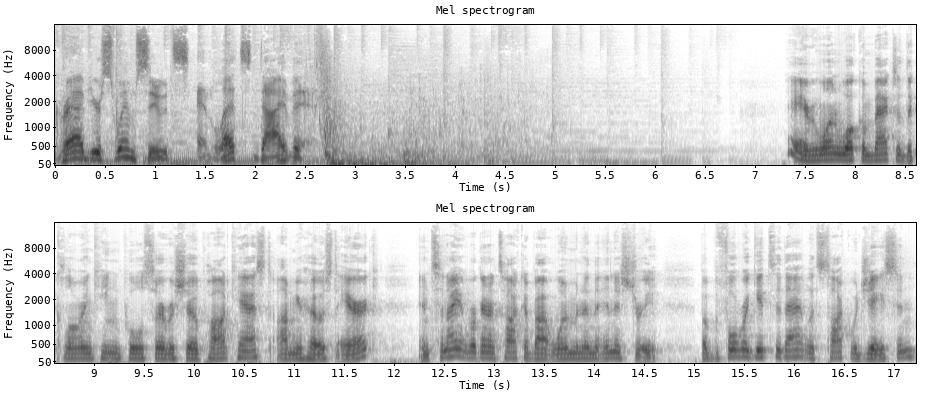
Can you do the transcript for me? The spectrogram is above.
Grab your swimsuits and let's dive in. Hey everyone, welcome back to the Chlorine King Pool Service Show podcast. I'm your host, Eric, and tonight we're going to talk about women in the industry. But before we get to that, let's talk with Jason.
